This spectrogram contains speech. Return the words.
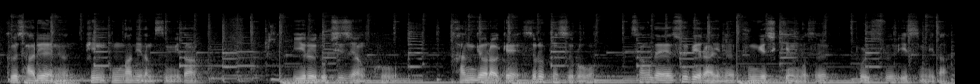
그 자리에는 빈 공간이 남습니다. 이를 놓치지 않고 간결하게 스루 패스로 상대의 수비 라인을 붕괴시키는 것을 볼 수 있습니다.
